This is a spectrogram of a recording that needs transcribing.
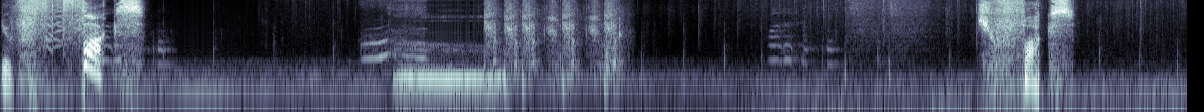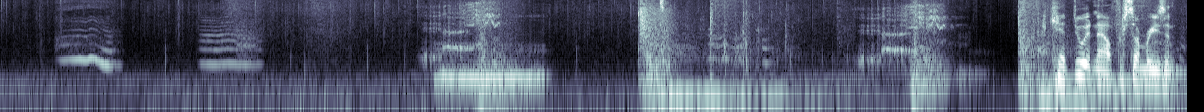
You fucks! Can't do it now for some reason.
